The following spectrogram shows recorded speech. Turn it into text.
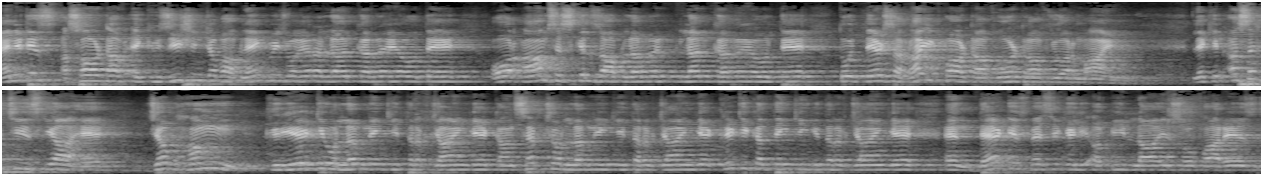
and it is a sort of acquisition जब आप लैंग्वेज वगैरह लर्न कर रहे होते हैं, और आम से स्किल्स आप लर्न लर्न कर रहे होते हैं तो that's a right part of word of your mind लेकिन असल चीज़ क्या है, जब हम क्रिएटिव लर्निंग की तरफ़ जाएँगे कॉन्सेप्चुअल लर्निंग की तरफ़ जाएँगे क्रिटिकल थिंकिंग की तरफ़ जाएँगे एंड दैट इज़ बेसिकली अबी lies so far as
